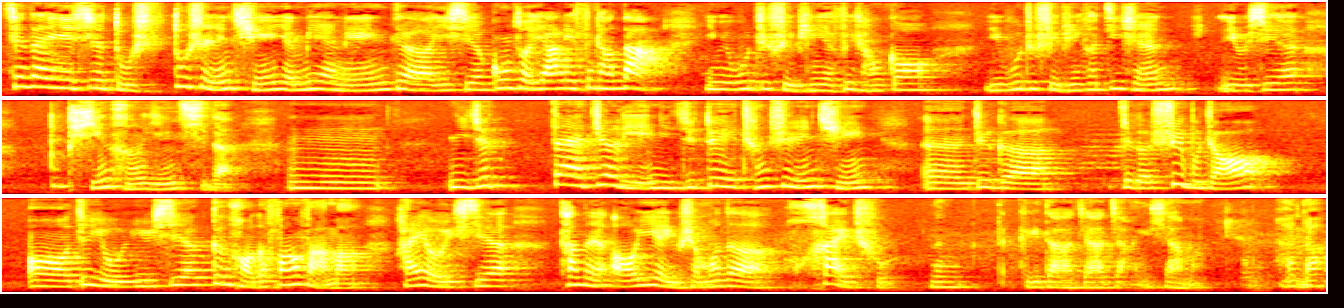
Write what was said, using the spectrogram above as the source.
现在也是都市都市人群也面临着一些工作压力非常大，因为物质水平也非常高，以物质水平和精神有些不平衡引起的。嗯，你觉在这里，你就对城市人群，嗯，这个这个睡不着，哦，这有一些更好的方法吗？还有一些他们熬夜有什么的害处，能给大家讲一下吗？好的，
